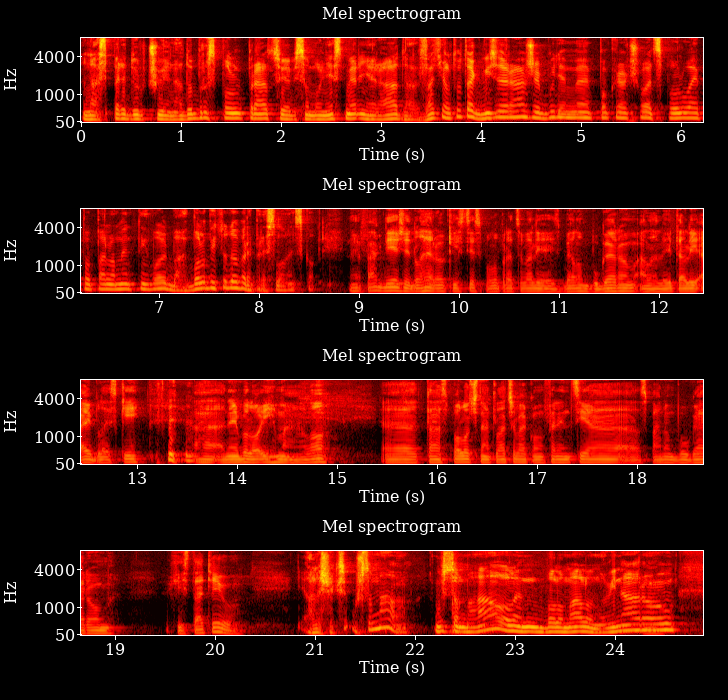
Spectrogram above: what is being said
nás predurčuje na dobrú spoluprácu. Ja by som bol nesmierne rád a zatiaľ to tak vyzerá, že budeme pokračovať spolu aj po parlamentných voľbách. Bolo by to dobre pre Slovensko. No, fakt je, že dlhé roky ste spolupracovali aj s Belom Bugarom, ale lietali aj blesky a nebolo ich málo. E, tá spoločná tlačová konferencia s pánom Bugarom, chystáte ju? Ale však už som mal. Už som mal, len bolo málo novinárov. Hmm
